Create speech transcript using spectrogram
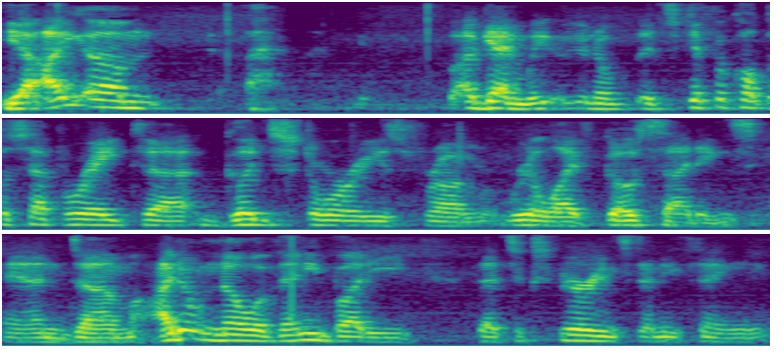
Yeah, I um again, we you know it's difficult to separate uh, good stories from real life ghost sightings, and um, I don't know of anybody that's experienced anything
